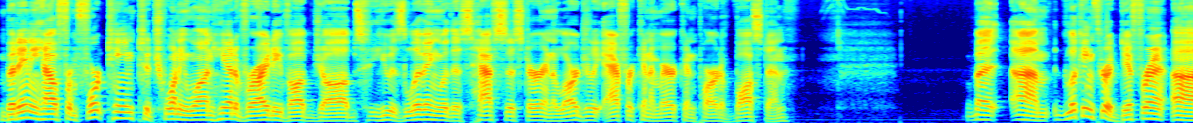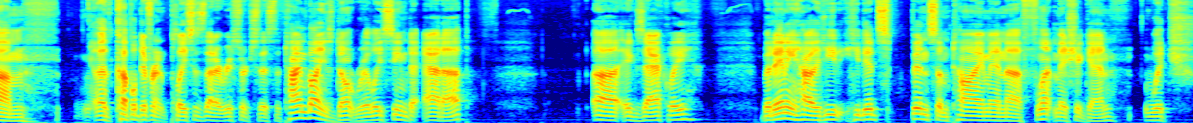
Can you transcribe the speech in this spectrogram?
But anyhow, from 14 to 21, he had a variety of odd jobs. He was living with his half sister in a largely African American part of Boston. But um, looking through a different, um, a couple different places that I researched this, the timelines don't really seem to add up uh, exactly. But anyhow, he he did spend some time in uh, Flint, Michigan, which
